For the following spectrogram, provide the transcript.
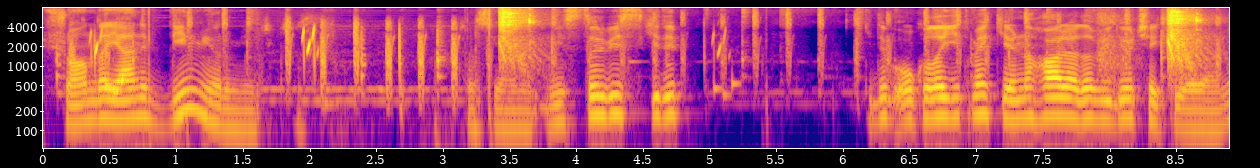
şu anda yani bilmiyorum açıkçası. Açıkçası yani Mr. Beast gidip gidip okula gitmek yerine hala da video çekiyor yani.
